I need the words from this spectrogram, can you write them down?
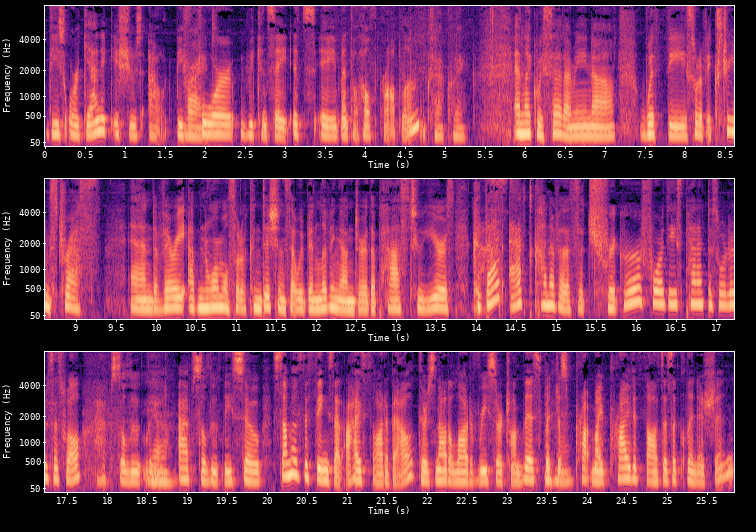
these organic issues out before we can say it's a mental health problem. Exactly. And like we said, I mean, uh, with the sort of extreme stress and very abnormal sort of conditions that we've been living under the past two years, could that act kind of as a trigger for these panic disorders as well? Absolutely. Yeah. Absolutely. So, some of the things that I've thought about, there's not a lot of research on this, but just Mm-hmm. pri- my private thoughts as a clinician,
